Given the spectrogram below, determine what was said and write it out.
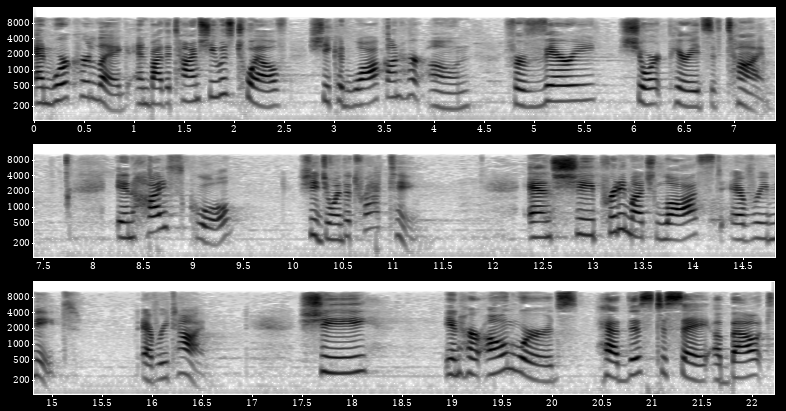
and work her leg, and by the time she was 12, she could walk on her own for very short periods of time. In high school, she joined the track team. And she pretty much lost every meet, every time. She, in her own words, had this to say about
